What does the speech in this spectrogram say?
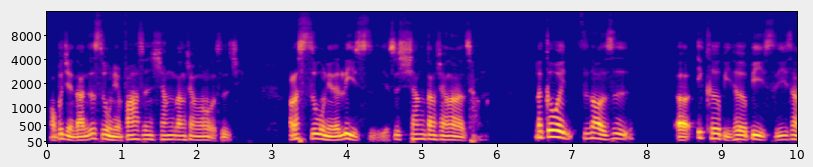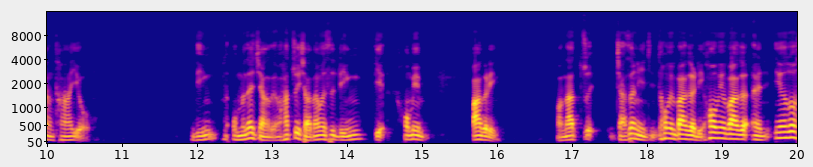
哦不简单，这十五年发生相当相当多的事情，好了，十五年的历史也是相当相当的长。那各位知道的是，呃，一颗比特币实际上它有。零，我们在讲的，它最小单位是零点后面八个零，哦，那最假设你后面八个零，后面八个，呃，应该说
